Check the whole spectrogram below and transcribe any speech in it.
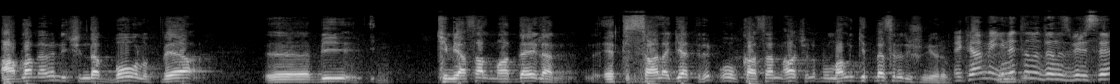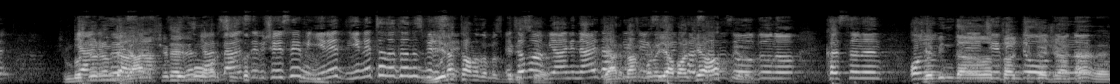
ablam evin içinde boğulup veya e, bir kimyasal maddeyle etkisiz hale getirip o kasanın açılıp bu malın gitmesini düşünüyorum. Ekrem Bey yine tanıdığınız birisi. Şimdi bu Yani durumda böyle- Yani şimdi bu Yani ben hırsızlık size bir şey söyleyeyim mi? Yine yine tanıdığınız birisi. Yine tanıdığımız birisi. E tamam yani nereden Yani ben bunu bileceksiniz yabancıya kasanız atmıyorum. olduğunu, kasanın onun Cebinden e, anahtar cebinde çıkacak. olduğunu. Evet.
